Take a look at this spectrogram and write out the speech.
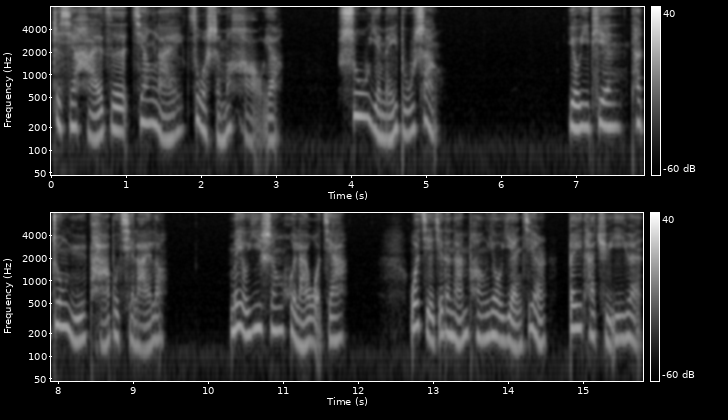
这些孩子将来做什么好呀？书也没读上。有一天，他终于爬不起来了，没有医生会来我家。我姐姐的男朋友眼镜儿背他去医院，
